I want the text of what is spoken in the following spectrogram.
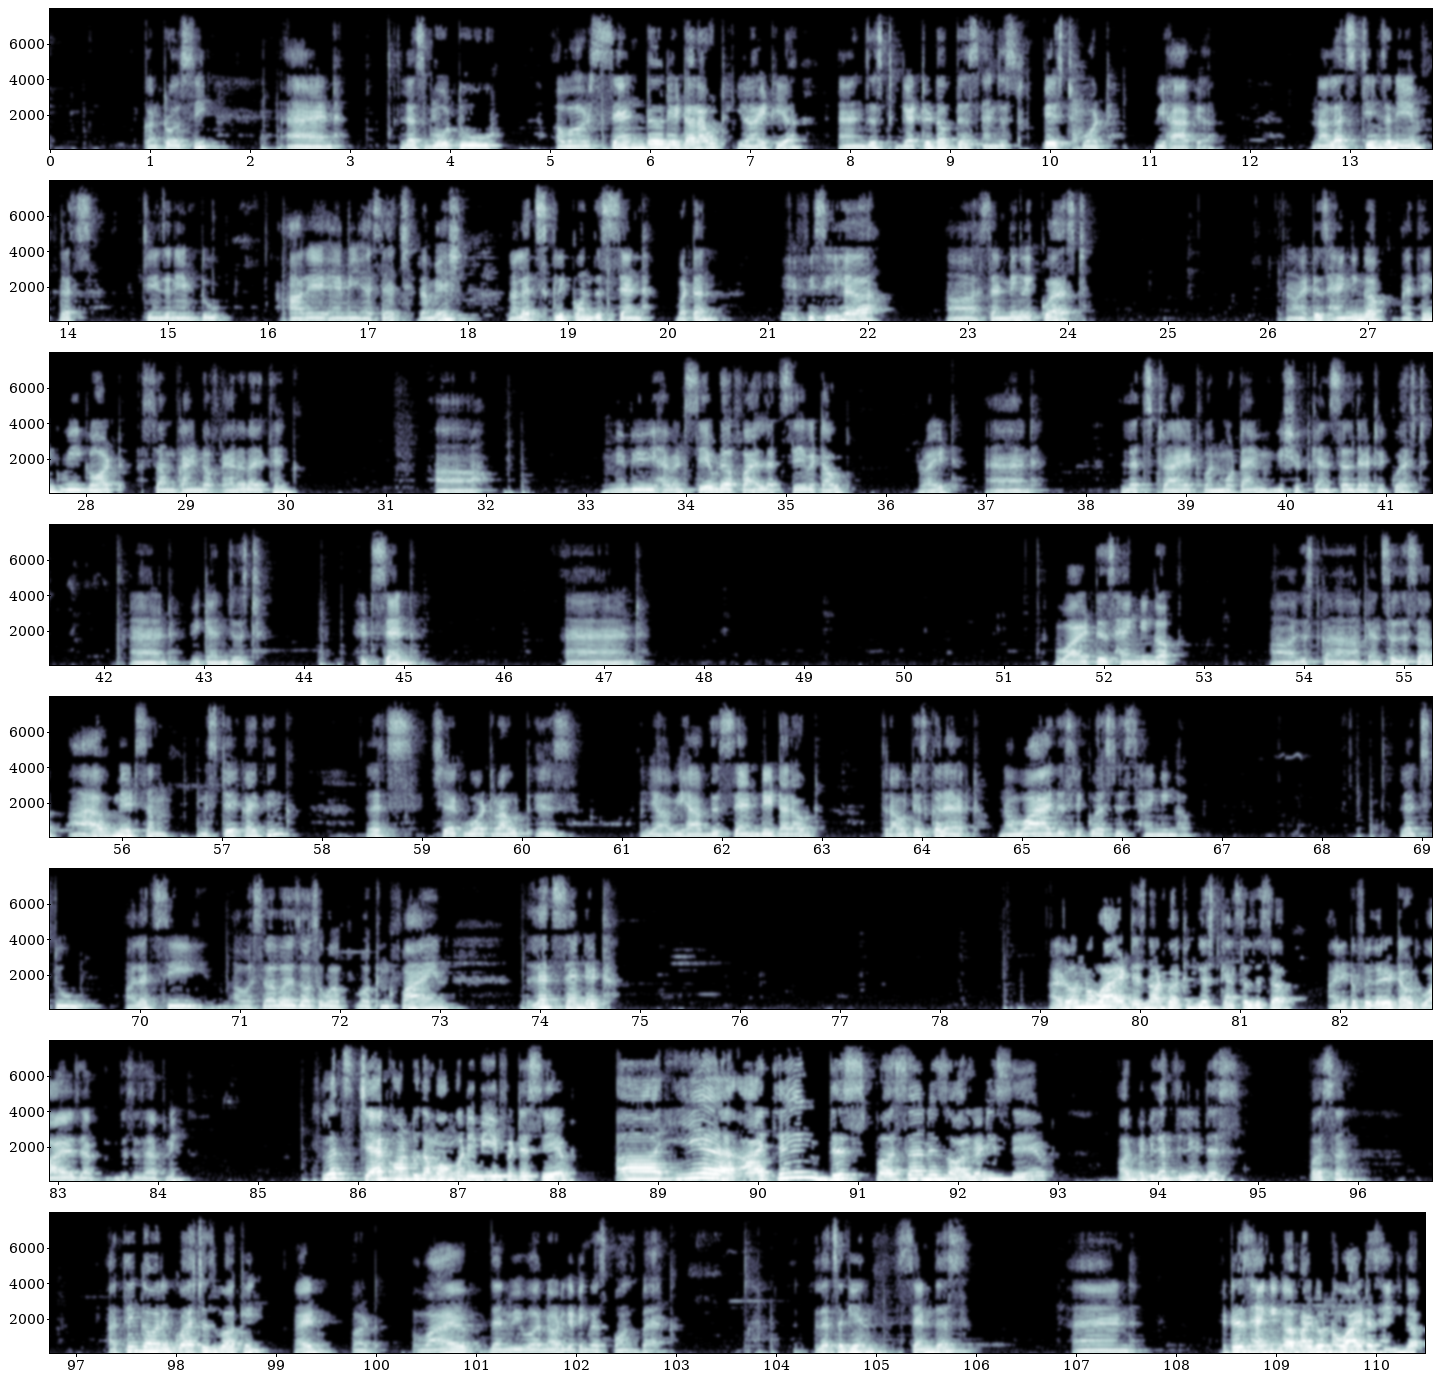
control C and let's go to our send data route right here and just get rid of this and just paste what we have here. Now let's change the name. Let's change the name to R-A-M-E-S-H Ramesh. Now let's click on this send button. If we see here uh, sending request uh, it is hanging up. I think we got some kind of error I think. Uh, maybe we haven't saved a file. Let's save it out right? And let's try it one more time. We should cancel that request and we can just hit send and why it is hanging up. Uh, just gonna cancel this up. I have made some mistake I think. Let's check what route is yeah we have the send data route. The route is correct. Now why this request is hanging up? Let's do uh, let's see. Our server is also work, working fine let's send it. I don't know why it is not working. Just cancel this up I need to figure it out why is this is happening. So let's check onto the MongoDB if it is saved. Uh yeah I think this person is already saved. Or maybe let's delete this person. I think our request is working right? But why then we were not getting response back let's again send this. And it is hanging up. I don't know why it is hanging up.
